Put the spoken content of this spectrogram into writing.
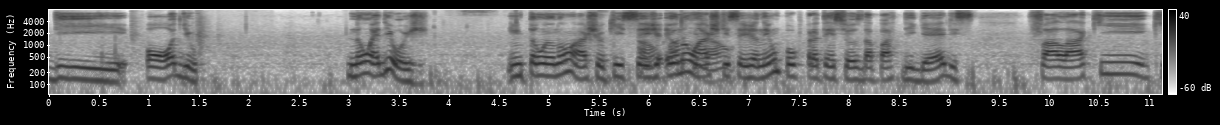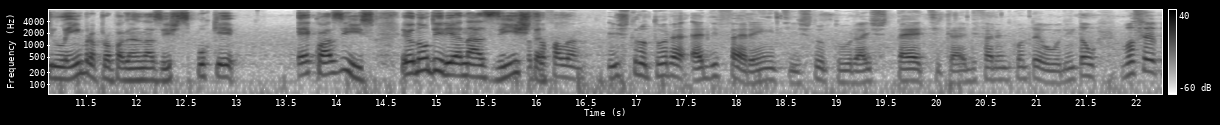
de ódio não é de hoje. Então eu não acho que seja, eu claro não que acho não. que seja nem um pouco pretensioso da parte de Guedes falar que, que lembra propaganda nazistas, porque é quase isso. Eu não diria Eu nazista, tô falando, estrutura é diferente, estrutura, a estética é diferente do conteúdo. Então, você,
